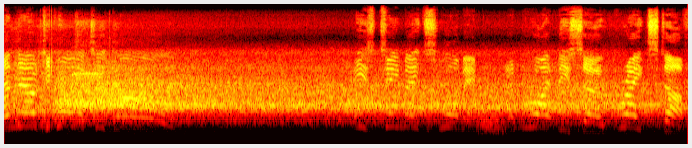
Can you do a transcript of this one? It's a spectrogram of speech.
And now to quality goal. His teammates swarm him, and rightly so. Great stuff.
